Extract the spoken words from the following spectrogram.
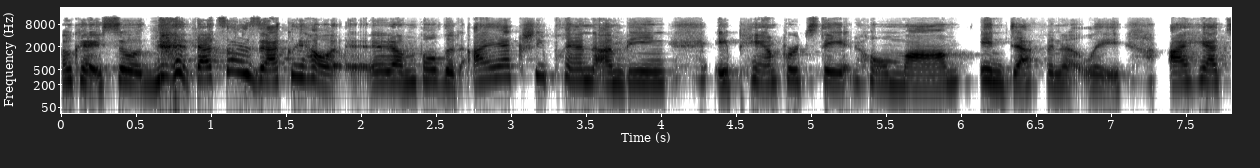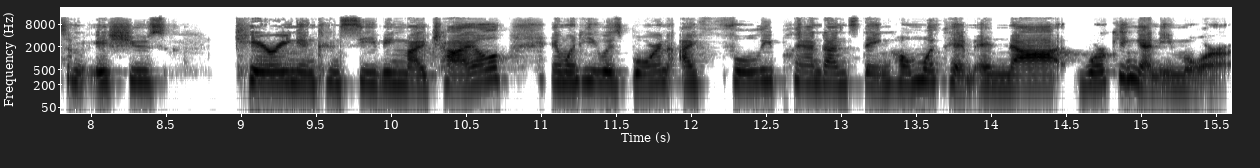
Okay, so that's not exactly how it unfolded. I actually planned on being a pampered stay at home mom indefinitely. I had some issues carrying and conceiving my child. And when he was born, I fully planned on staying home with him and not working anymore.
